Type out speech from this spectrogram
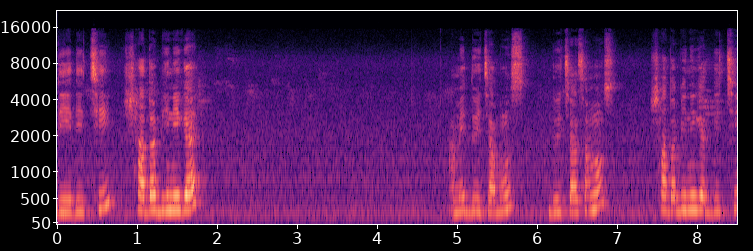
দিয়ে দিচ্ছি সাদা ভিনিগার। আমি দুই চামচ, দুই চা চামচ সাদা ভিনিগার দিচ্ছি।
